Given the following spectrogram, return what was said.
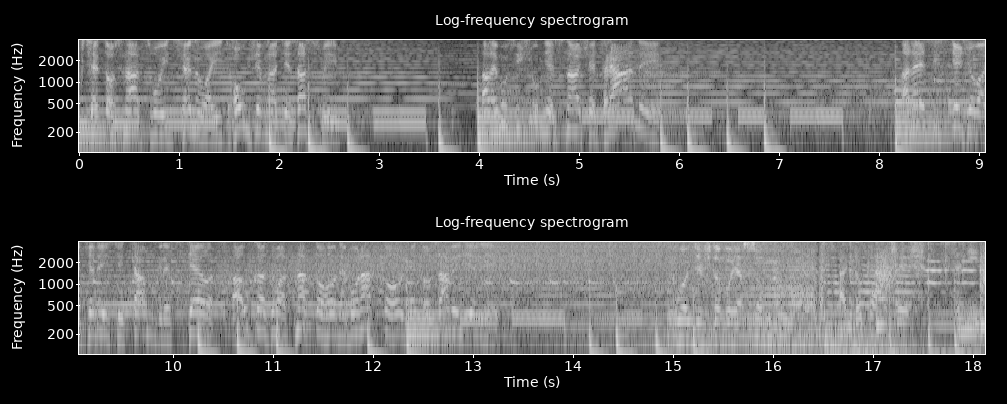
Chce to znáť svoji cenu a ísť houževnate za svým ale musíš umět snášet rány. A ne si stěžovat, že nejsi tam, kde jsi chtěl a ukazovat na toho nebo na toho, že to zaviděli. Pôjdeš do boja som. Ak dokážeš sniť,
